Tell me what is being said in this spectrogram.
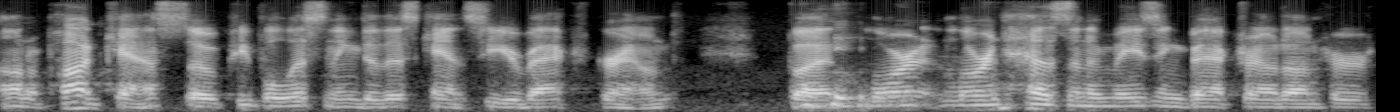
on a podcast, so people listening to this can't see your background, but Lauren Lauren has an amazing background on her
